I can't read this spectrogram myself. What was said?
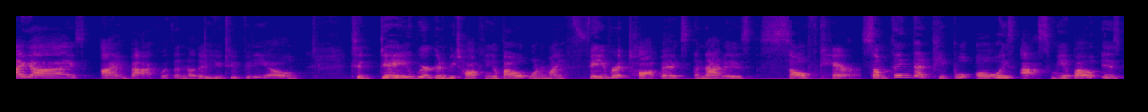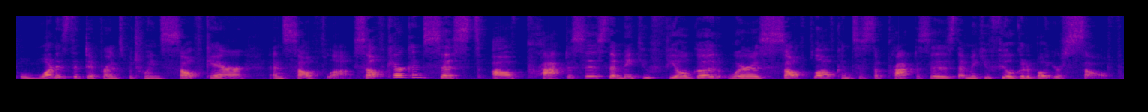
Hi guys, I'm back with another YouTube video. Today we're going to be talking about one of my favorite topics and that is self-care. Something that people always ask me about is what is the difference between self-care and self-love. Self-care consists of practices that make you feel good whereas self-love consists of practices that make you feel good about yourself.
